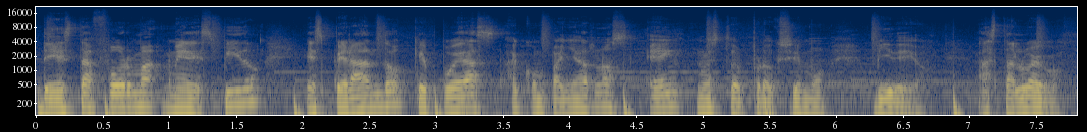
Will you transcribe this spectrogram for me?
De esta forma me despido esperando que puedas acompañarnos en nuestro próximo video. Hasta luego.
